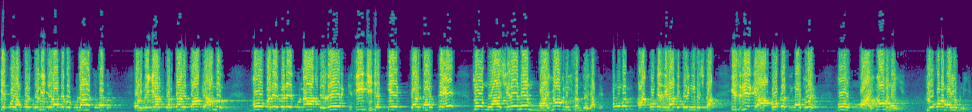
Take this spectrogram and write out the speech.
کہ کوئی ہم پر گولی چلا دے، کوئی کلانا چلا دے۔ اور میں یہ عرض کرتا رہتا ہوں کہ ہم وہ بڑے بڑے گنا بغیر کسی جھجک کے کر ڈالتے ہیں، جو معاشرے میں مایوب نہیں سمجھے جاتے۔ عموماً آنکھوں کے زنا سے کوئی نہیں بچتا۔ اس لیے کہ آنکھوں کا زنا جو ہے، وہ معیوب نہیں ہے۔ لوگوں میں معیوب نہیں ہے۔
